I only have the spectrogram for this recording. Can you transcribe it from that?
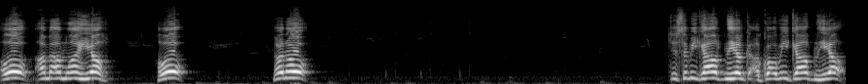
hello, I'm, I'm lying here. Hello? No, no. Just a wee garden here. I've got a wee garden here.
